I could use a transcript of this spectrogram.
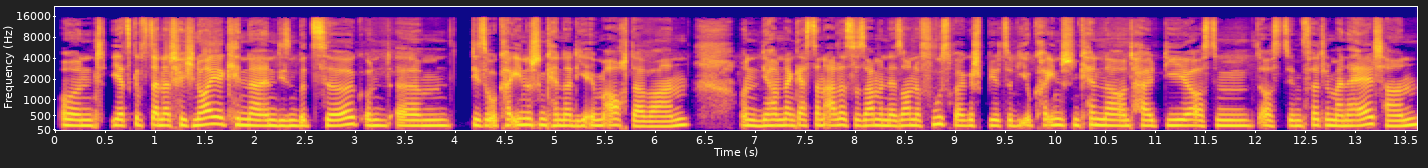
Und jetzt gibt's dann natürlich neue Kinder in diesem Bezirk und ähm, diese ukrainischen Kinder, die eben auch da waren. Und die haben dann gestern alle zusammen in der Sonne Fußball gespielt, so die ukrainischen Kinder und halt die aus dem, aus dem Viertel meiner Eltern.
